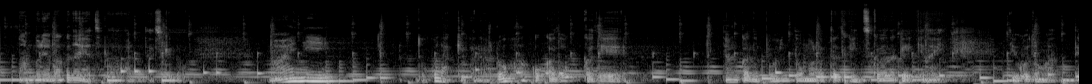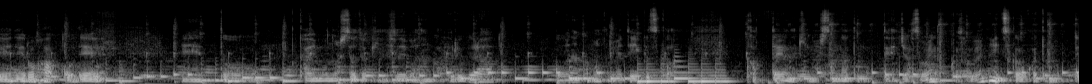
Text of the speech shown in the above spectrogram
あんまり甘くないやつがあるんですけど前にどこだっけかなロハコかどっかでなんかのポイントをもらった時に使わなきゃいけないっていうことがあってでロハコでえーっと買い物した時にそういえばなんかフルグラをなんかまとめていくつか買ったような気がしたなと思ってじゃあそういうのそういうのに使おうかと思って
